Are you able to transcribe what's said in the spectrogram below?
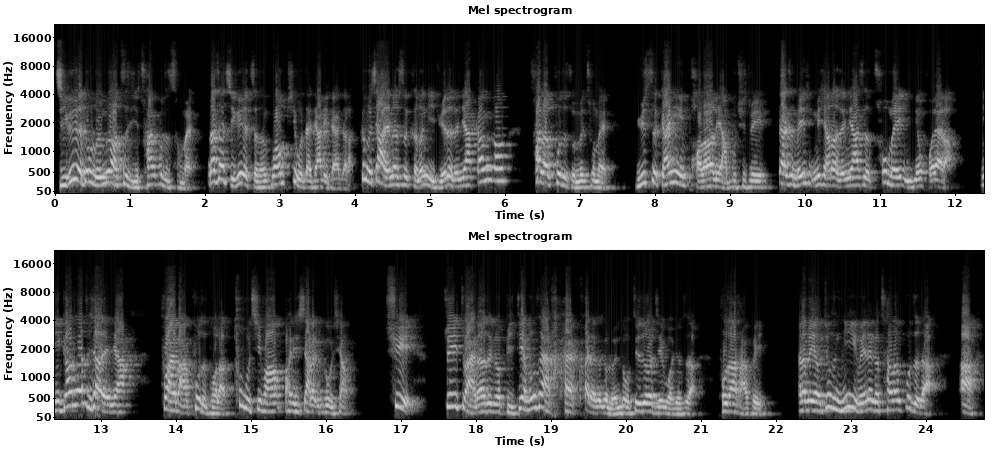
几个月都轮不到自己穿裤子出门，那这几个月只能光屁股在家里待着了。更吓人的是，可能你觉得人家刚刚穿了裤子准备出门，于是赶紧跑了两步去追，但是没没想到人家是出门已经回来了，你刚刚追上人家，突然把裤子脱了，猝不及防把你吓了个够呛，去。追转的这个比电风扇还 快的这个轮动，最终的结果就是偷大傻亏，看到没有？就是你以为那个穿了裤子的啊，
